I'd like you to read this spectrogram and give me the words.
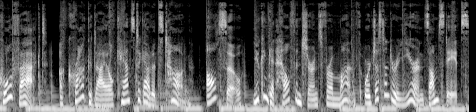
Cool fact a crocodile can't stick out its tongue. Also, you can get health insurance for a month or just under a year in some states.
